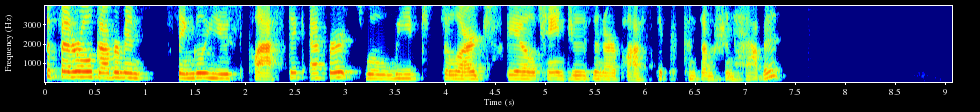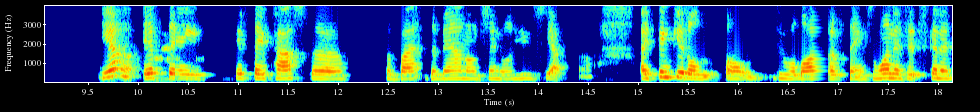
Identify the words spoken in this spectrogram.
the federal government's single-use plastic efforts will lead to large-scale changes in our plastic consumption habits? Yeah, if they, if they pass the, the ban, the ban on single use, yeah. I think it'll, it'll do a lot of things. One is it's gonna,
